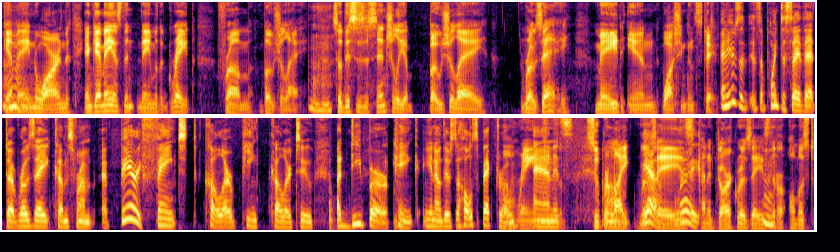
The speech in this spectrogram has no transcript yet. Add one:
gamay noir and, the, and gamay is the name of the grape from beaujolais Mm-hmm. so this is essentially a Beaujolais rosé made in Washington State. And here's a it's a point to say that uh, rosé comes from a very faint color, pink color, to a deeper pink. You know, there's the whole spectrum, Whole range and of, it's super um, light yeah, rosés, right. Hmm. kind of dark rosés that are almost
